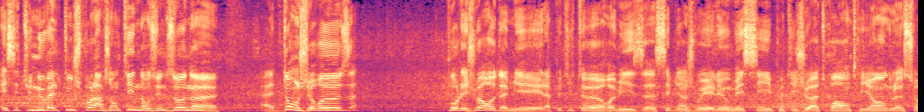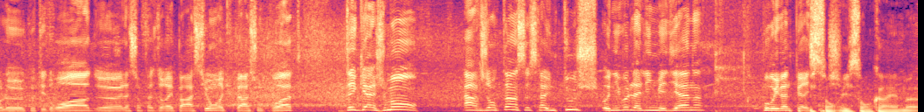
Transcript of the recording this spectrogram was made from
Et c'est une nouvelle touche pour l'Argentine dans une zone euh, dangereuse pour les joueurs au damier. La petite remise, c'est bien joué. Léo Messi, petit jeu à 3 en triangle sur le côté droit de la surface de réparation, récupération croate. Dégagement argentin, ce sera une touche au niveau de la ligne médiane pour Ivan Ils Perisic. sont, ils sont quand même euh,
